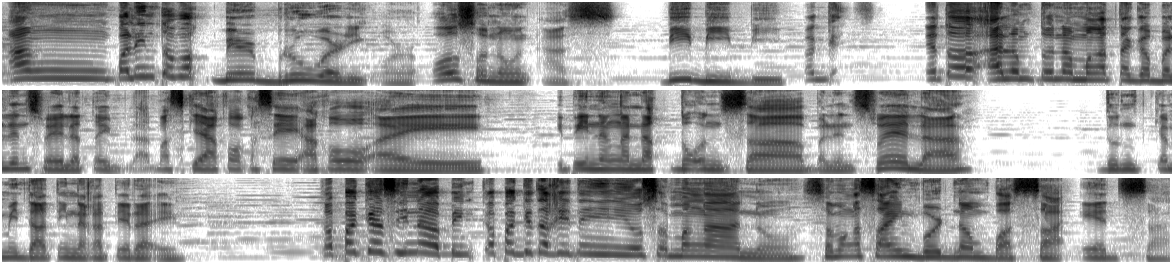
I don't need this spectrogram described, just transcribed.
Ang Balintawak Beer Brewery or also known as BBB, pag ito alam to ng mga taga Valenzuela to, maski ako kasi ako ay ipinanganak doon sa Valenzuela, doon kami dating nakatira eh. Kapag ka sinabing, kapag nakita niyo sa mga ano, sa mga signboard ng bus sa EDSA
